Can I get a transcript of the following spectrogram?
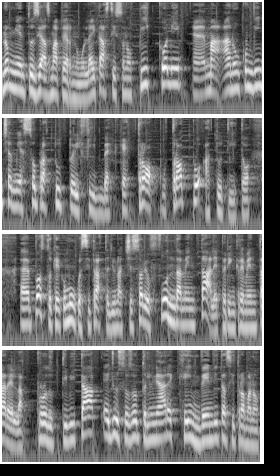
non mi entusiasma per nulla. I tasti sono piccoli, eh, ma a non convincermi è soprattutto il feedback che è troppo, troppo attutito. Eh, posto che comunque si tratta di un accessorio fondamentale per incrementare la produttività, è giusto sottolineare che in vendita si trovano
